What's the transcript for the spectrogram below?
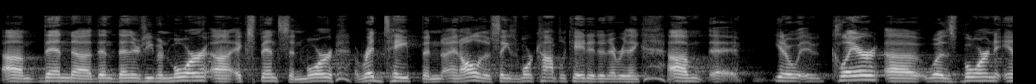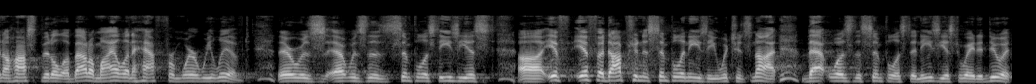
um, then, then, then there's even more expense and more red tape and and all of those things more complicated and everything. Um, uh, you know, Claire uh, was born in a hospital about a mile and a half from where we lived. There was that was the simplest, easiest. Uh, if if adoption is simple and easy, which it's not, that was the simplest and easiest way to do it.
